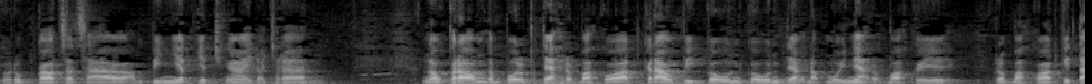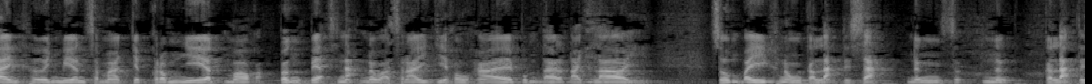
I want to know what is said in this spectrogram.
គោរពកោតសរសើរអំពីញាតិចិត្តឆ្ងាយដ៏ច្រើន។ នៅក្រោមតំពុលផ្ទះរបស់គាត់ក្រៅពីកូនកូនទាំង11នាក់របស់គេរបស់គាត់គេតែងឃើញមានសមាជិកក្រុមញាតមកពឹងពាក់ស្នាក់នៅអាស្រ័យជាហោហែពុំដែលដាច់ឡើយសូម្បីក្នុងកលៈទេសៈនិងកលៈទេ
